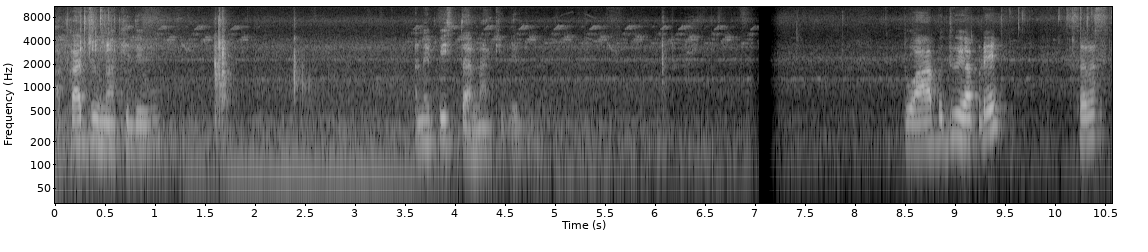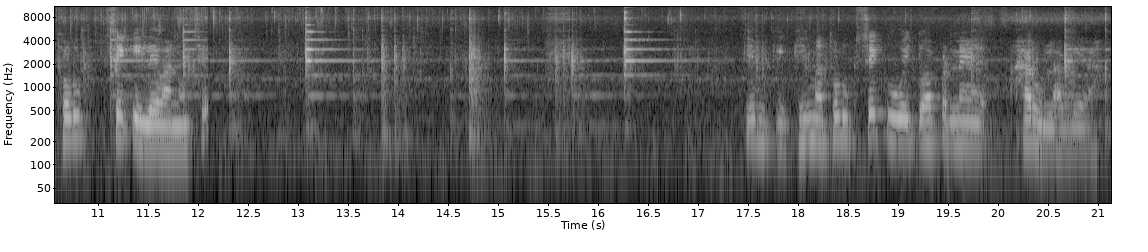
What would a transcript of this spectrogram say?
આ કાજુ નાખી દેવું. અને પિસ્તા નાખી દેવું. તો આ બધું આપણે સરસ થોડુંક શેકી લેવાનું છે. કેમ કે ઘીમાં થોડુંક શેકવું હોય તો આપણને સારું લાગે આ.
